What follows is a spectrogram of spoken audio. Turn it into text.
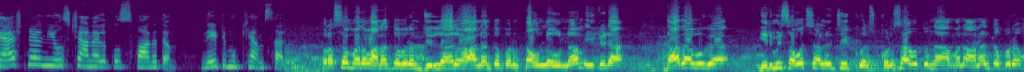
నేషనల్ న్యూస్ ఛానల్కు స్వాగతం. నేటి ముఖ్యాంశాలు. ప్రస్తుతం మనం అనంతపురం జిల్లాలో అనంతపురం టౌన్లో ఉన్నాం. ఇక్కడ దాదాపుగా ఎనిమిది సంవత్సరాల నుంచి కొనసాగుతున్న మన అనంతపురం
